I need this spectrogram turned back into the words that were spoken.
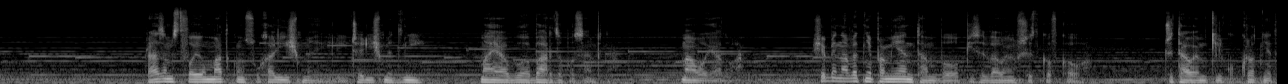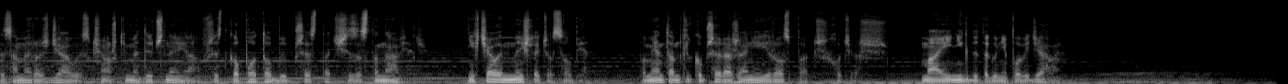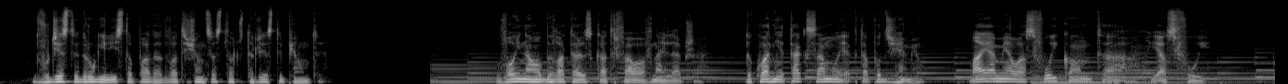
Razem z twoją matką słuchaliśmy i liczyliśmy dni. Maja była bardzo posępna. Mało jadła. Siebie nawet nie pamiętam, bo opisywałem wszystko w koło. Czytałem kilkukrotnie te same rozdziały z książki medycznej, a wszystko po to, by przestać się zastanawiać. Nie chciałem myśleć o sobie. Pamiętam tylko przerażenie i rozpacz, chociaż Mai nigdy tego nie powiedziałem. 22 listopada 2145. Wojna obywatelska trwała w najlepsze. Dokładnie tak samo jak ta pod ziemią. Maja miała swój kąt, a ja swój.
